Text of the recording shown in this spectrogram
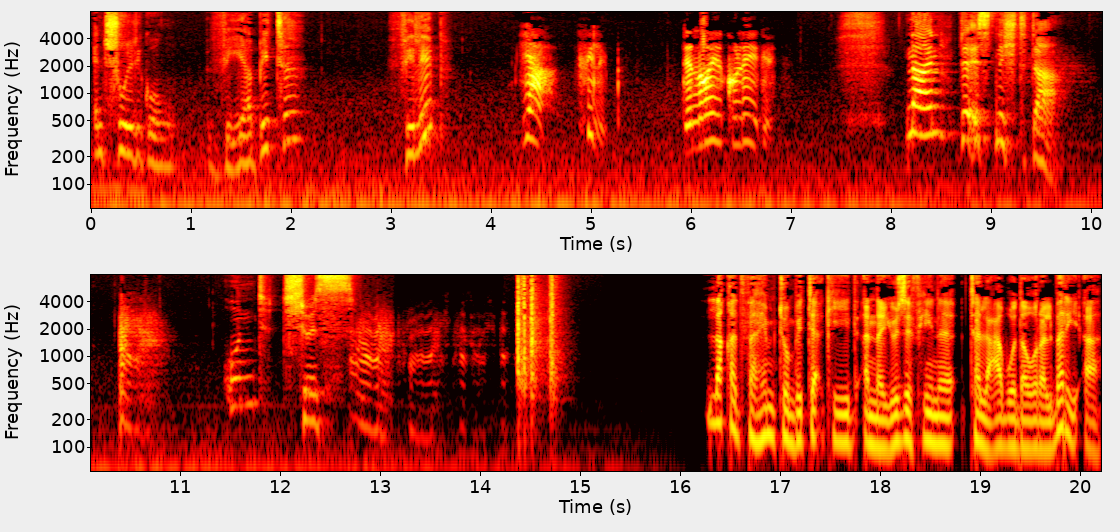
Entschuldigung, wer bitte? Philipp? Ja, Philipp. Der neue Kollege. Nein, der ist nicht da. Und tschüss. لقد فهمتم بالتأكيد أن يوزفين تلعب دور البريئة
